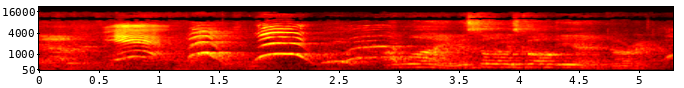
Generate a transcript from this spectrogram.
Yeah! Woo! Woo! I'm lying. This song is called The End. All right.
